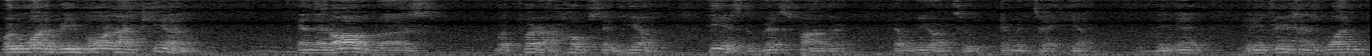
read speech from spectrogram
would want to be more like him and that all of us would put our hopes in him. He is the best father that we are to imitate him. Amen. In Ephesians 1,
